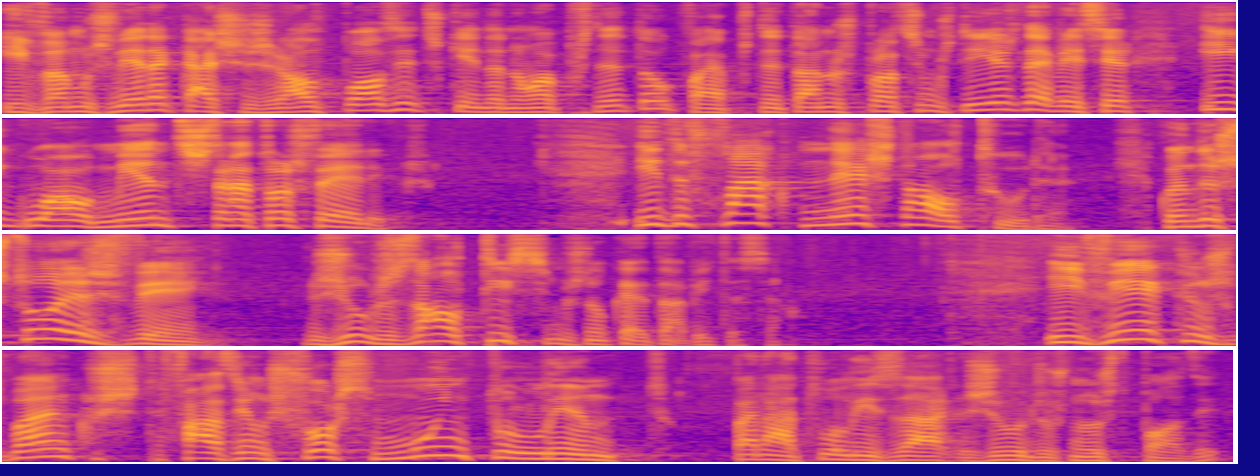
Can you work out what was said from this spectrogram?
E vamos ver a Caixa Geral de Depósitos, que ainda não apresentou, que vai apresentar nos próximos dias, devem ser igualmente estratosféricos. E, de facto, nesta altura, quando as pessoas veem juros altíssimos no crédito à habitação e vê que os bancos fazem um esforço muito lento para atualizar juros nos depósitos,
